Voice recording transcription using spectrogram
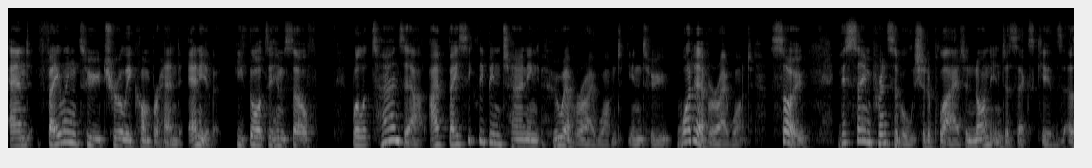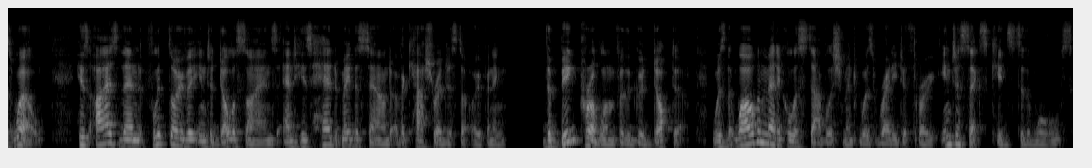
and failing to truly comprehend any of it, he thought to himself, well, it turns out I've basically been turning whoever I want into whatever I want. So, this same principle should apply to non intersex kids as well. His eyes then flipped over into dollar signs, and his head made the sound of a cash register opening. The big problem for the good doctor was that while the medical establishment was ready to throw intersex kids to the wolves,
